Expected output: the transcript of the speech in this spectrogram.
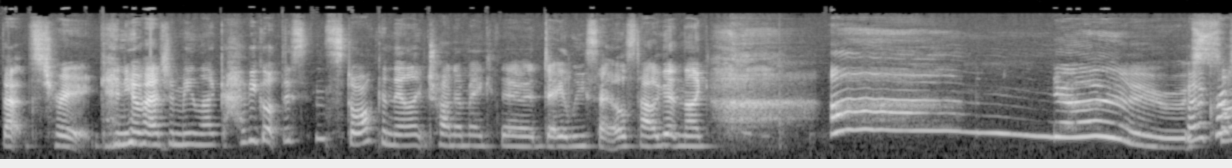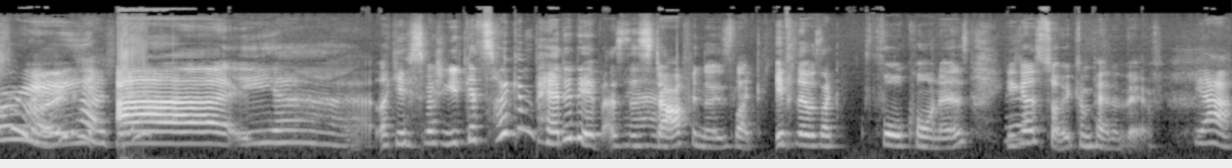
That's true. Can you imagine me like, have you got this in stock? And they're like trying to make their daily sales target and like, um, no. But across the sorry. road has it. Uh, yeah. Like, especially, you'd get so competitive as the Yeah. staff in those, like, if there was like four corners, you Yeah. get so competitive. Yeah,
